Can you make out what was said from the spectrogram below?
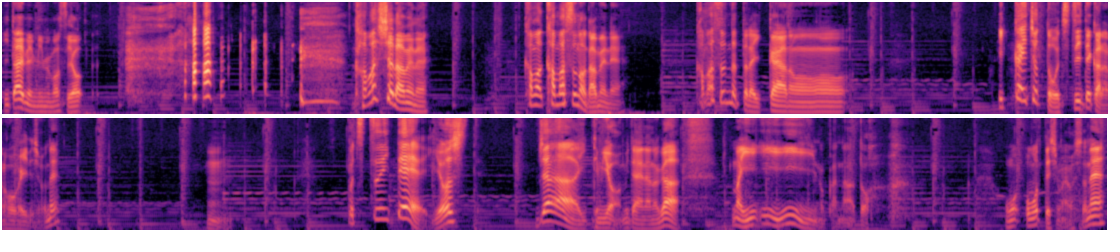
痛い目見ますよ。かましちゃダメね。かま、かますのダメね。かますんだったら一回あのー、一回ちょっと落ち着いてからの方がいいでしょうね。落ち着いて、よし、じゃあ行ってみようみたいなのが、まあいい、いいのかなと思ってしまいましたね。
